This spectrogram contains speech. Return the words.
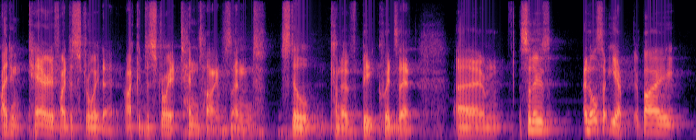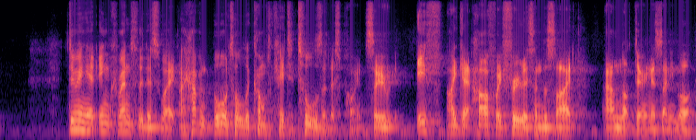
I didn't care if I destroyed it. I could destroy it 10 times and still kind of be quids in. Um, so there's, and also, yeah, by doing it incrementally this way, I haven't bought all the complicated tools at this point. So if I get halfway through this and decide, I'm not doing this anymore,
